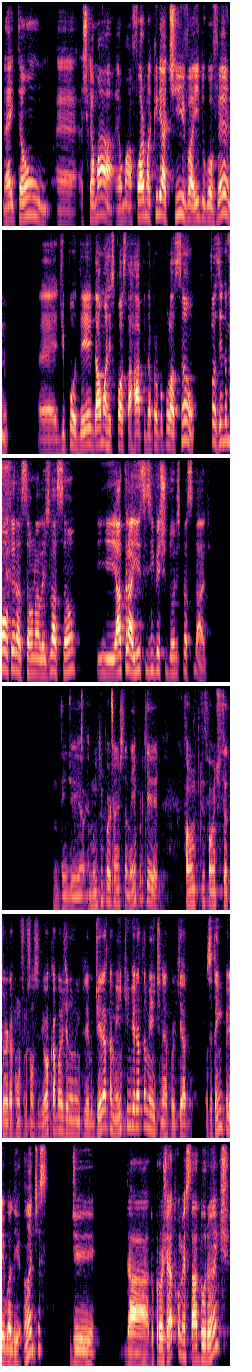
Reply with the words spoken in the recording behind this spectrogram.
Né? Então, é, acho que é uma, é uma forma criativa aí do governo é, de poder dar uma resposta rápida para a população, fazendo uma alteração na legislação e atrair esses investidores para a cidade. Entendi. É, é muito importante também, porque falando principalmente do setor da construção civil, acaba gerando emprego diretamente e indiretamente, né? Porque você tem emprego ali antes de, da, do projeto começar, durante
